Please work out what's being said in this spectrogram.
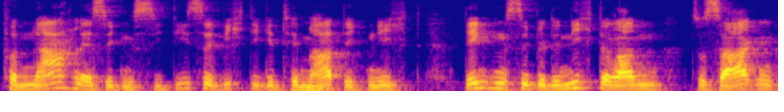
vernachlässigen Sie diese wichtige Thematik nicht. Denken Sie bitte nicht daran zu sagen,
